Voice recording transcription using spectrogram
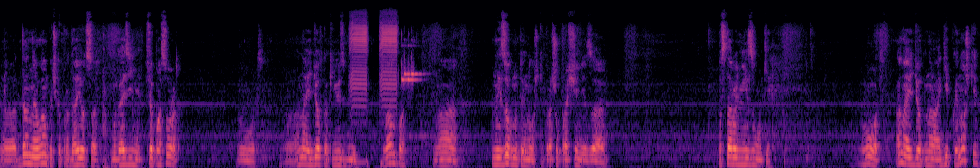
Э, данная лампочка продается в магазине все по 40. Вот. Она идет как USB лампа на, на изогнутой ножке. Прошу прощения за посторонние звуки. Вот. Она идет на гибкой ножке,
